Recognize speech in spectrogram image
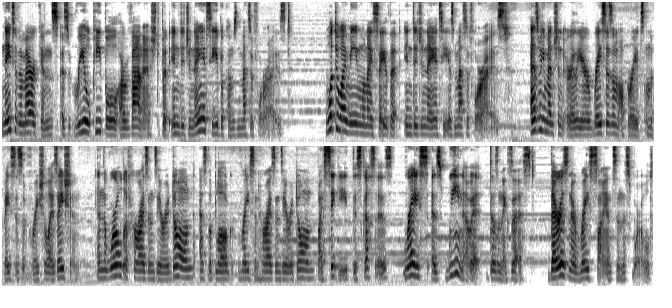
Native Americans, as real people, are vanished, but indigeneity becomes metaphorized. What do I mean when I say that indigeneity is metaphorized? As we mentioned earlier, racism operates on the basis of racialization. In the world of Horizon Zero Dawn, as the blog Race in Horizon Zero Dawn by Siggy discusses, race as we know it doesn't exist. There is no race science in this world.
